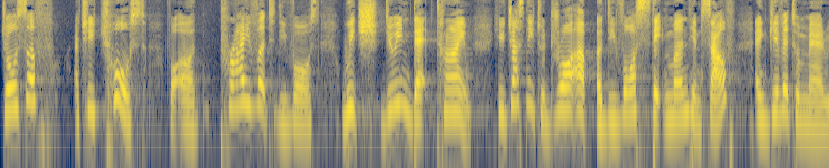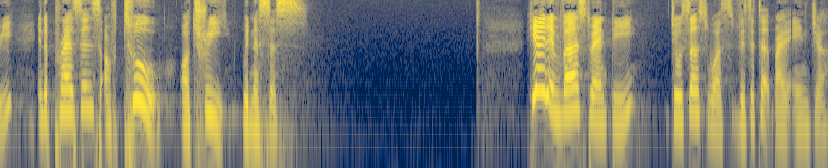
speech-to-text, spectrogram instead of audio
Joseph actually chose for a private divorce, which during that time, he just need to draw up a divorce statement himself and give it to Mary in the presence of two or three witnesses. Here in verse 20, Joseph was visited by an angel.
